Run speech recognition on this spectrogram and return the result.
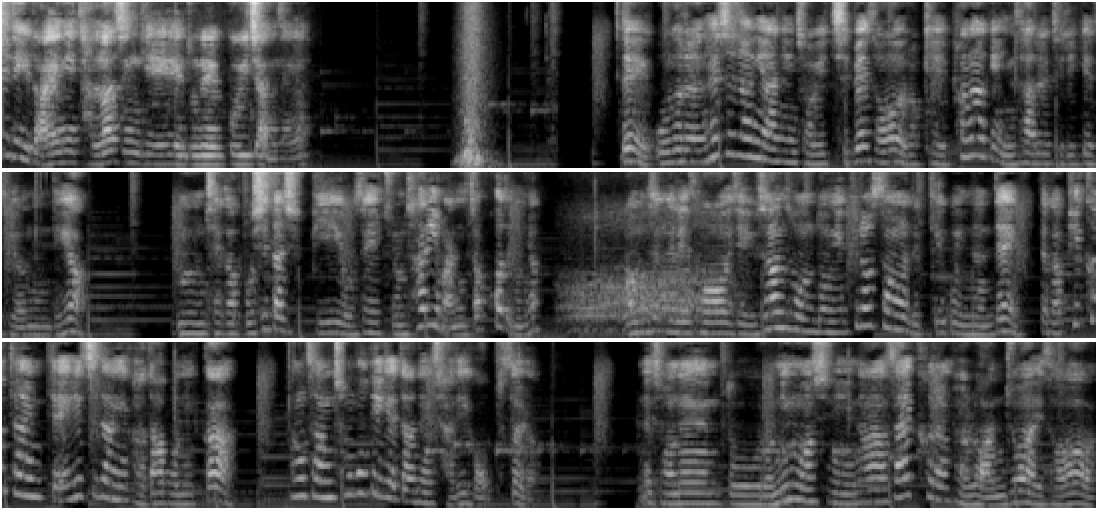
확실히 라인이 달라진 게 눈에 보이지 않나요? 네, 오늘은 헬스장이 아닌 저희 집에서 이렇게 편하게 인사를 드리게 되었는데요. 음, 제가 보시다시피 요새 좀 살이 많이 쪘거든요. 아무튼 그래서 이제 유산소 운동의 필요성을 느끼고 있는데 제가 피크타임 때 헬스장에 가다 보니까 항상 천국의 계단에 자리가 없어요. 근데 저는 또 러닝머신이나 사이클은 별로 안 좋아해서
